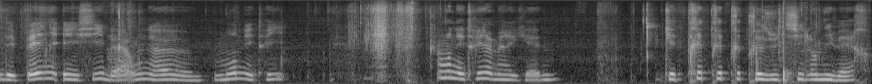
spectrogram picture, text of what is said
des peignes. Et ici bah, on a euh, mon étrie mon étrie américaine qui est très très très très utile en hiver.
